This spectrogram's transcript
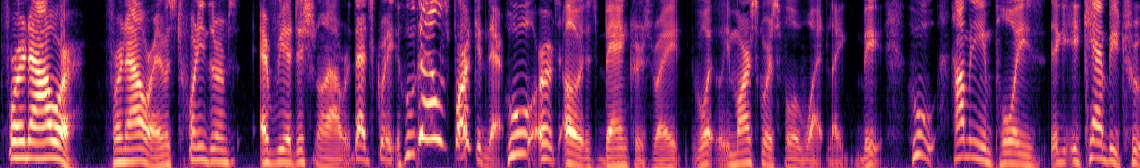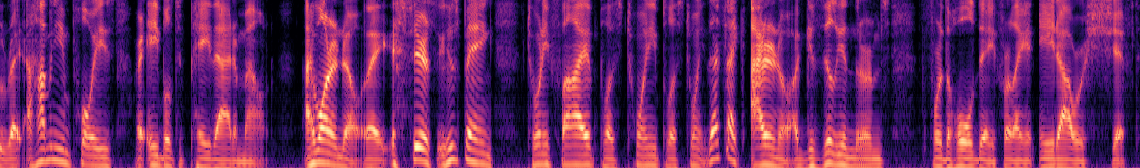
for an hour, for an hour, it was 20 dirhams every additional hour. That's great. Who the hell is parking there? Who earns? Oh, it's bankers, right? What Emaar Square is full of what? Like who? How many employees? It, it can't be true, right? How many employees are able to pay that amount? I want to know. Like seriously, who's paying 25 plus 20 plus 20? That's like I don't know, a gazillion dirhams for the whole day for like an 8-hour shift.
